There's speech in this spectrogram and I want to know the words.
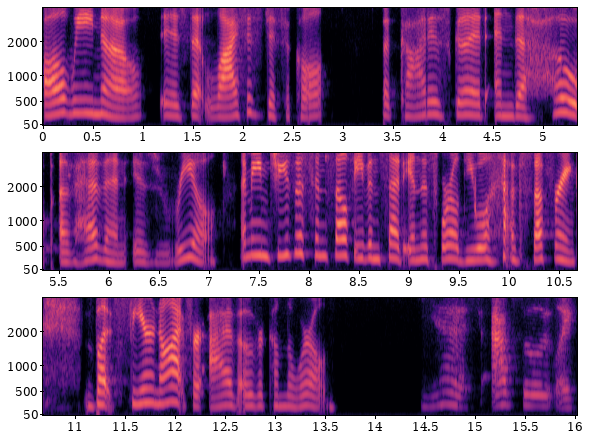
All we know is that life is difficult, but God is good and the hope of heaven is real. I mean, Jesus himself even said, In this world you will have suffering, but fear not, for I have overcome the world. Yes, absolutely.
